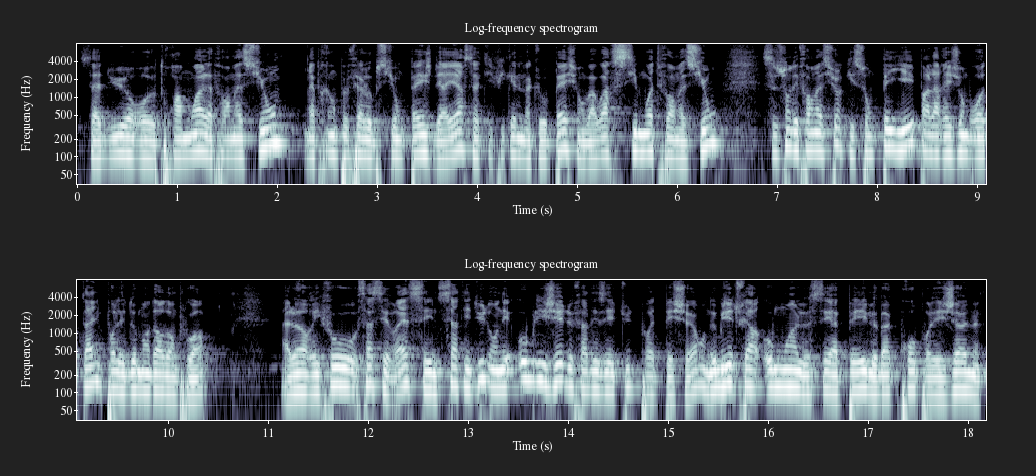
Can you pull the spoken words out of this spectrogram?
Ça dure euh, trois mois la formation. Après, on peut faire l'option pêche derrière, certificat de matelot pêche, et on va avoir six mois de formation. Ce sont des formations qui sont payées par la région Bretagne pour les demandeurs d'emploi. Alors il faut, ça c'est vrai, c'est une certitude. On est obligé de faire des études pour être pêcheur. On est obligé de faire au moins le CAP, le bac pro pour les jeunes,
